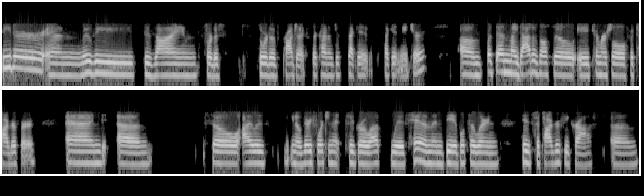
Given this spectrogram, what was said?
theater and movie design sort of sort of projects. They're kind of just second second nature. Um, but then my dad is also a commercial photographer and um, so I was, you know, very fortunate to grow up with him and be able to learn his photography craft. Um,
